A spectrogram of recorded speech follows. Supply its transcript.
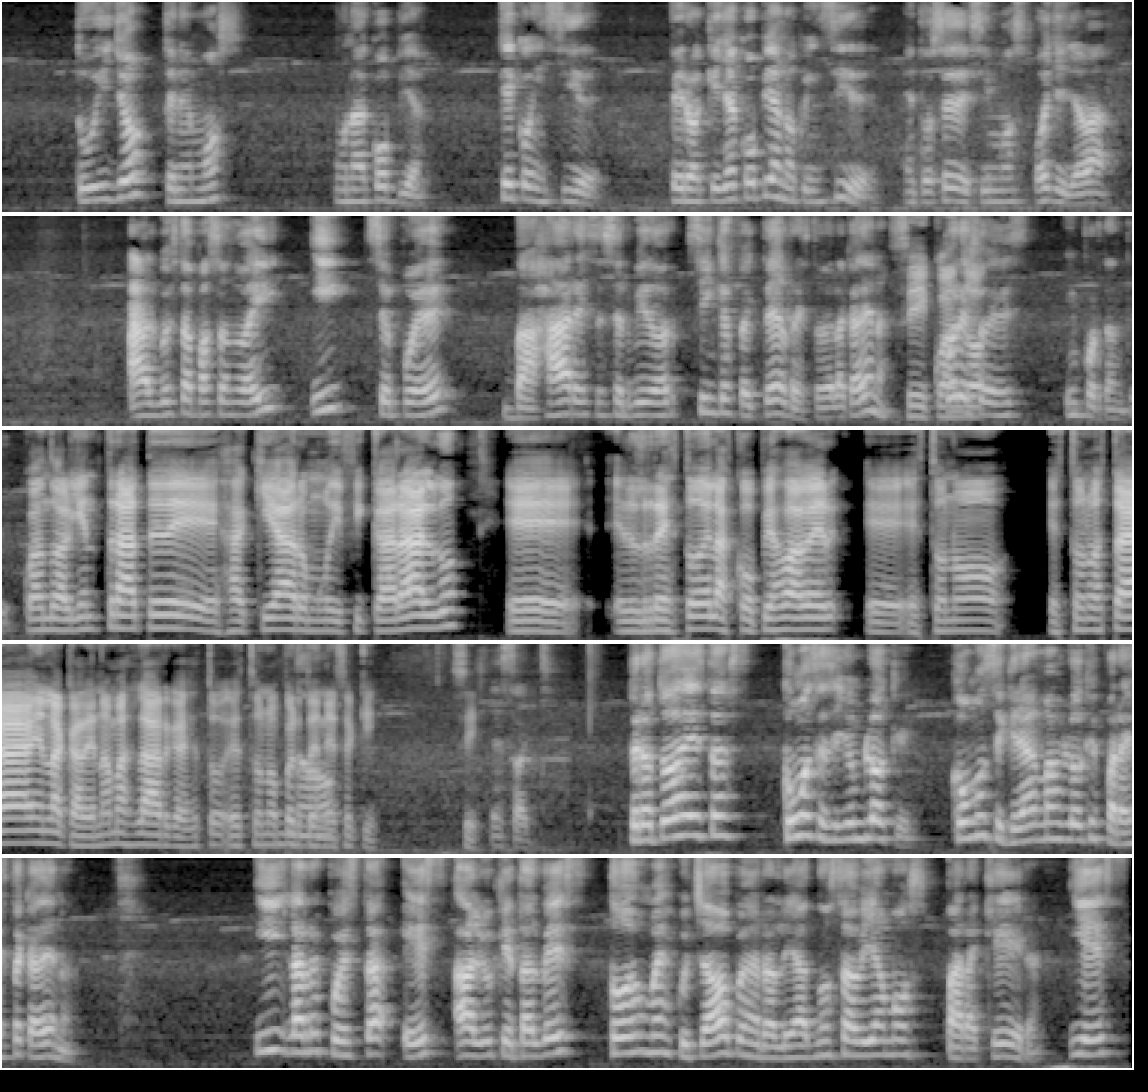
tú y yo tenemos una copia que coincide, pero aquella copia no coincide. Entonces decimos, oye, ya va, algo está pasando ahí y se puede bajar ese servidor sin que afecte el resto de la cadena. Sí, cuando, Por eso es importante. Cuando alguien trate de hackear o modificar algo, eh, el resto de las copias va a ver, eh, esto no esto no está en la cadena más larga, esto, esto no pertenece aquí. Sí. Exacto. Pero todas estas, ¿cómo se sella un bloque? ¿Cómo se crean más bloques para esta cadena? Y la respuesta es algo que tal vez todos hemos escuchado, pero en realidad no sabíamos para qué era. Y es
